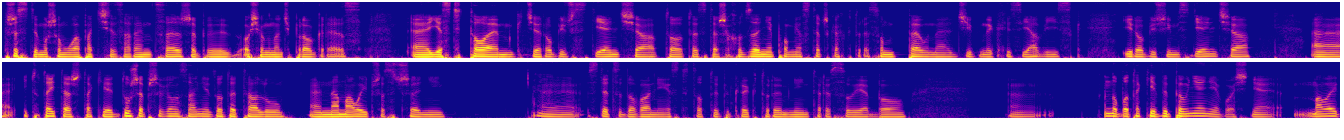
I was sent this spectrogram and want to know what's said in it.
wszyscy muszą łapać się za ręce, żeby osiągnąć progres. Jest toem, gdzie robisz zdjęcia, to, to jest też chodzenie po miasteczkach, które są pełne dziwnych zjawisk i robisz im zdjęcia. I tutaj też takie duże przywiązanie do detalu na małej przestrzeni E, zdecydowanie jest to typ gry, który mnie interesuje, bo e, no bo takie wypełnienie właśnie małej,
